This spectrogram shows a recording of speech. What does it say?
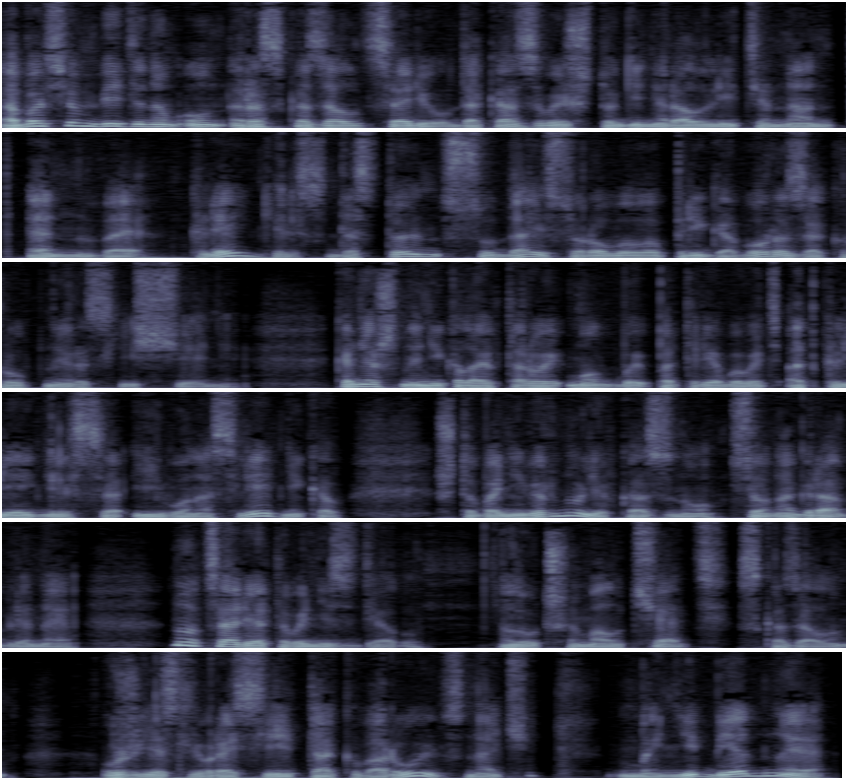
Обо всем виденном он рассказал царю, доказывая, что генерал-лейтенант Н.В. Клейгельс достоин суда и сурового приговора за крупные расхищения. Конечно, Николай II мог бы потребовать от Клейгельса и его наследников, чтобы они вернули в казну все награбленное, но царь этого не сделал. «Лучше молчать», — сказал он. «Уж если в России так воруют, значит, мы не бедные.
